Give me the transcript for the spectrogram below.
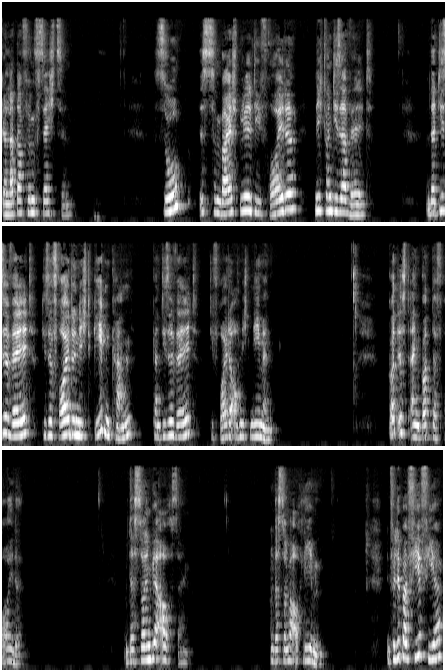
Galater 5, 16. So ist zum Beispiel die Freude nicht von dieser Welt. Und da diese Welt diese Freude nicht geben kann, kann diese Welt die Freude auch nicht nehmen. Gott ist ein Gott der Freude. Und das sollen wir auch sein. Und das sollen wir auch leben. In Philippa 4,4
